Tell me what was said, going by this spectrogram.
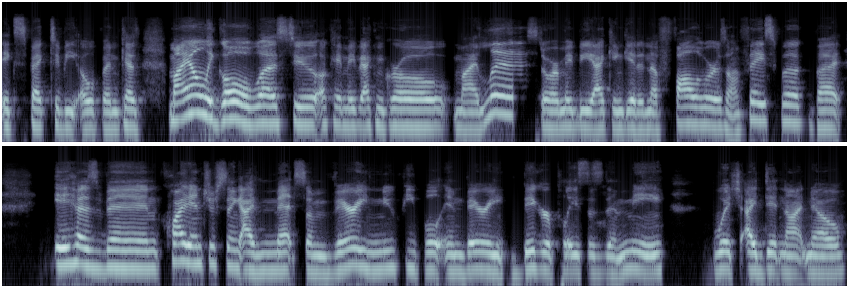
expect to be open because my only goal was to okay, maybe I can grow my list or maybe I can get enough followers on Facebook, but it has been quite interesting. I've met some very new people in very bigger places than me, which I did not know.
